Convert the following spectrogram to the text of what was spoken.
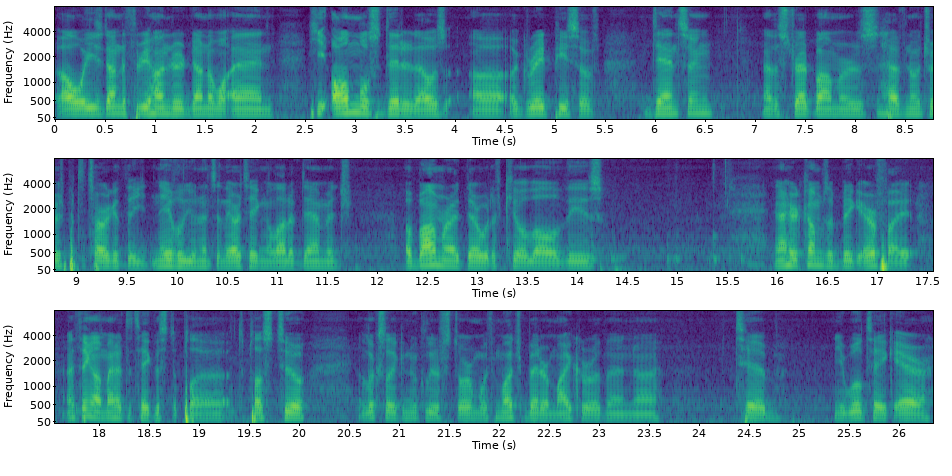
Oh, he's down to 300, down to one, and he almost did it. That was uh, a great piece of dancing. Now the strat bombers have no choice but to target the naval units, and they are taking a lot of damage. A bomb right there would have killed all of these. Now here comes a big air fight. I think I might have to take this to, pl uh, to plus two. It looks like a nuclear storm with much better micro than uh, Tib. He will take air.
